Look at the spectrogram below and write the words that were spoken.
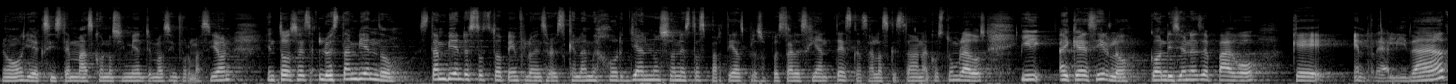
¿no? Ya existe más conocimiento y más información. Entonces, lo están viendo, están viendo estos top influencers que a lo mejor ya no son estas partidas presupuestales gigantescas a las que estaban acostumbrados. Y hay que decirlo, condiciones de pago que en realidad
